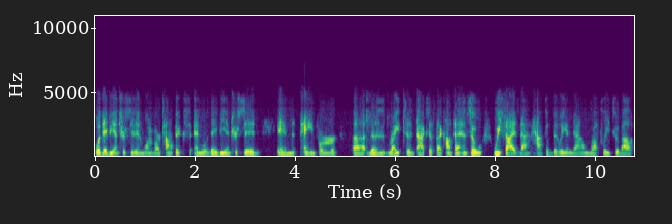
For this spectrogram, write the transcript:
would they be interested in one of our topics and would they be interested in paying for uh, the right to access that content. And so we size that half a billion down roughly to about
